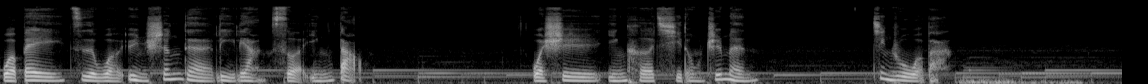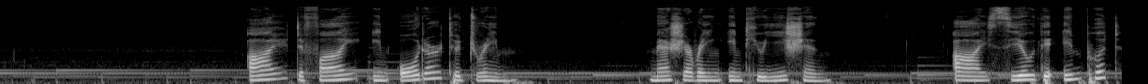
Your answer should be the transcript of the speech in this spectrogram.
我被自我运生的力量所引导。我是银河启动之门，进入我吧。I define in order to dream, measuring intuition. I seal the input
